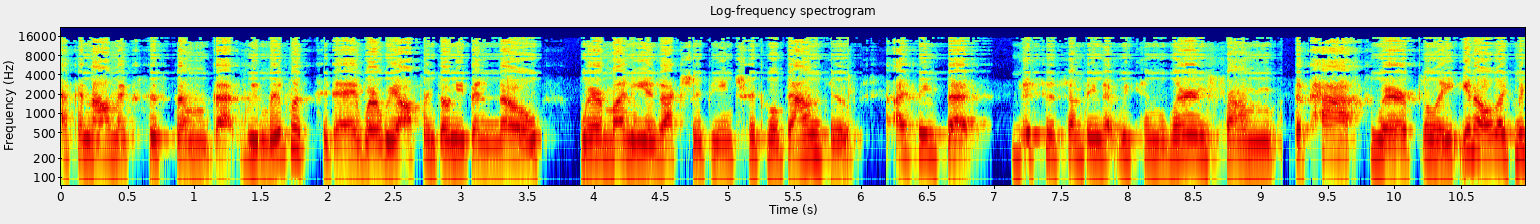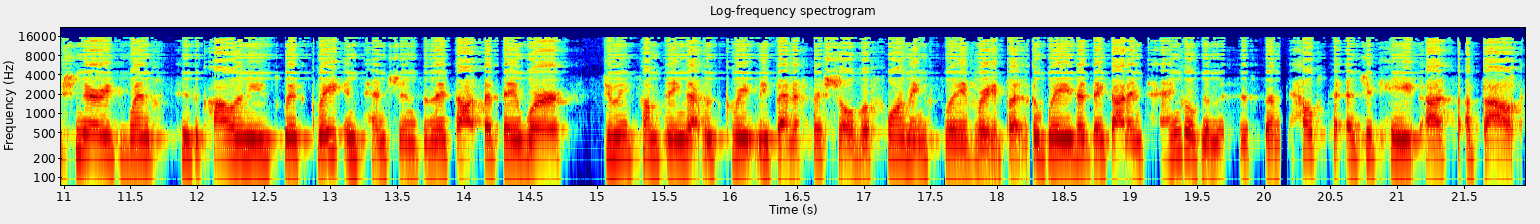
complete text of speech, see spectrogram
economic system that we live with today where we often don't even know where money is actually being trickled down to. I think that this is something that we can learn from the past where really, you know, like missionaries went to the colonies with great intentions and they thought that they were doing something that was greatly beneficial, reforming slavery, but the way that they got entangled in the system helps to educate us about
